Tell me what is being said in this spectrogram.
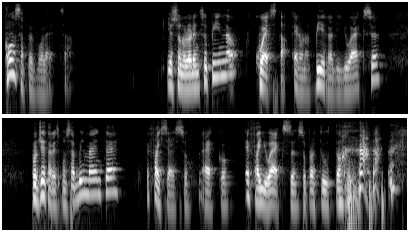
consapevolezza. Io sono Lorenzo Pinna, questa era una birra di UX, progetta responsabilmente e fai sesso, ecco, e fai UX soprattutto.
